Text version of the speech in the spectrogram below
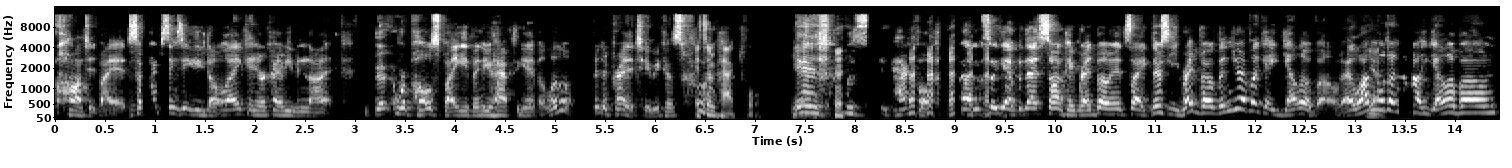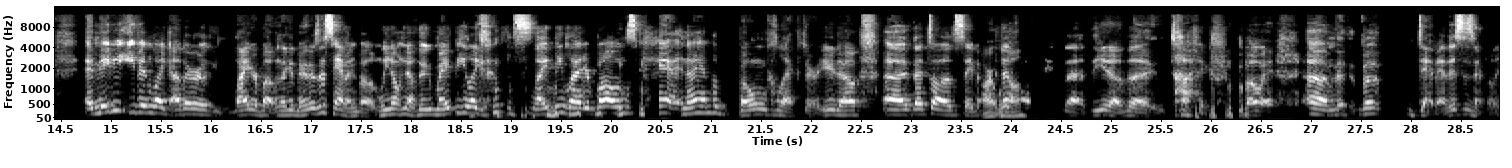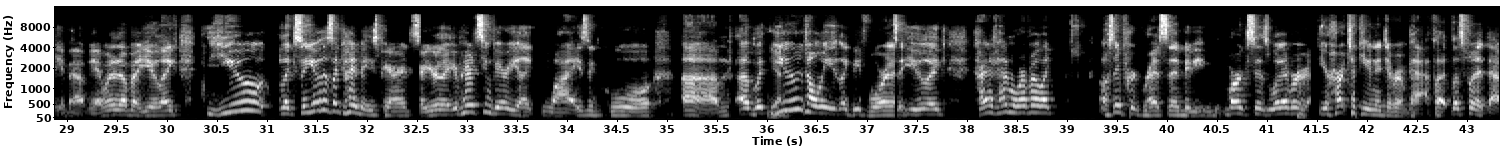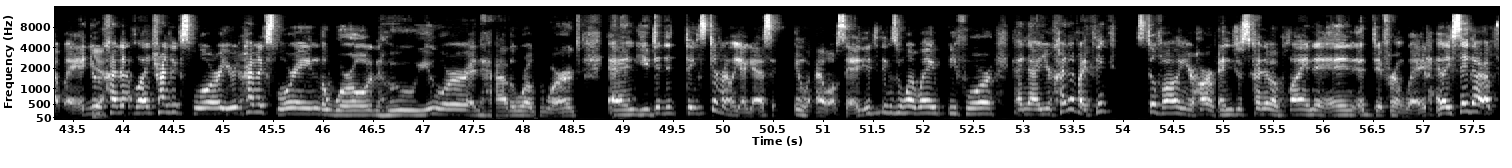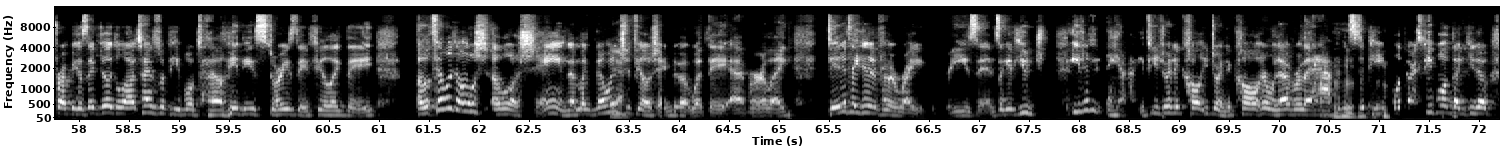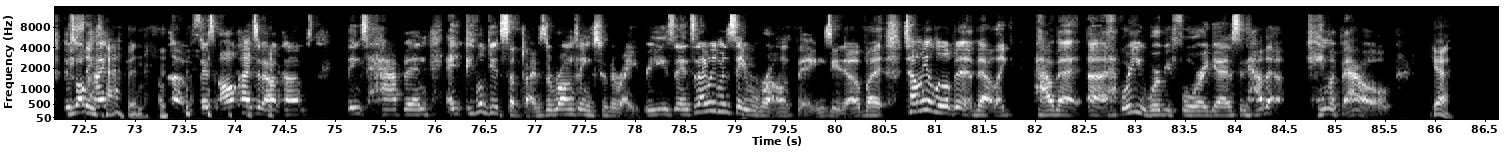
haunted by it. Sometimes things that you don't like and you're kind of even not repulsed by, even you have to give a little bit of credit to because It's impactful. Yeah. it was impactful. um, so yeah, but that song, okay, Redbone, it's like there's a Redbone, then you have like a Yellow Bone. A lot of Yeah. people don't know about Yellow Bone, and maybe even like other lighter bones. Like maybe there's a salmon bone. We don't know. There might be like slightly lighter bones. Yeah, and I am a bone collector. You know, uh, that's all I'll say. Aren't we all? The, you know the topic for the moment. Um, but damn man, this isn't really about me. I want to know about you. Like you, like so you have this like kind of base parents. Your like your parents seem very like wise and cool. Um, uh, but Yeah. you told me like before that you like kind of had more of a like I'll say progressive, maybe Marxist, whatever. Your heart took you in a different path. But let's put it that way. And you were Yeah. kind of like trying to explore. You were kind of exploring the world and who you were and how the world worked. And you did things differently, I guess. I will say you did things in one way before, and now you're kind of, I think, still following your heart and just kind of applying it in a different way. And I say that up front because I feel like a lot of times when people tell me these stories, they feel like they I feel like almost a little ashamed. I'm like, no one Yeah. should feel ashamed about what they ever like did if they did it for the right reasons. Like if you even yeah, if you joined a cult, you joined a cult or whatever that happens to people. There's people like you know, there's These all kinds happen. of outcomes. There's all kinds of outcomes. Things happen, and people do sometimes the wrong things for the right reasons. And I would even say wrong things, you know. But tell me a little bit about like how that uh where you were before, I guess, and how that came about. Yeah.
